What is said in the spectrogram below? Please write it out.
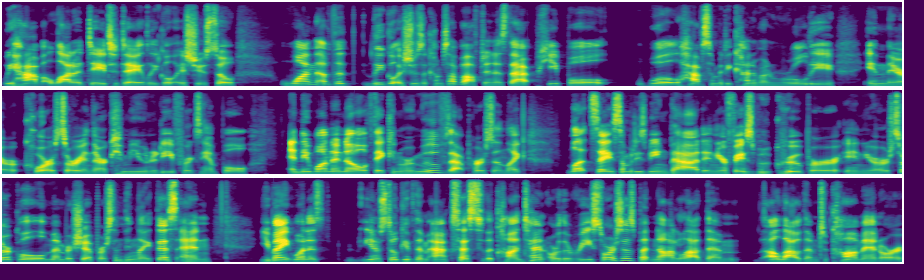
we have a lot of day to day legal issues. So one of the legal issues that comes up often is that people will have somebody kind of unruly in their course or in their community, for example, and they want to know if they can remove that person. Like, let's say somebody's being bad in your Facebook group or in your circle membership or something like this, and you might want to you know still give them access to the content or the resources but not allow them allow them to comment or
